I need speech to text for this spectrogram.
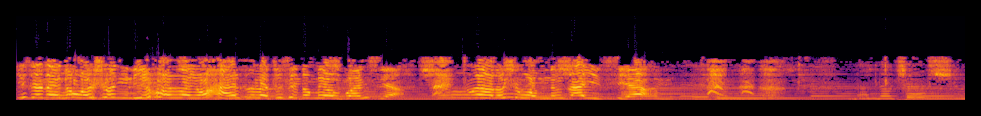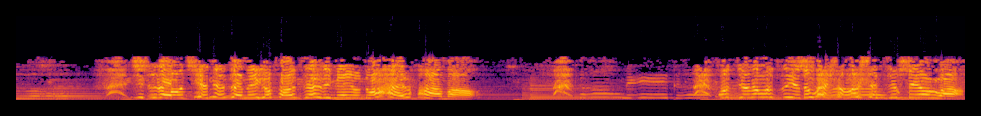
你现在跟我说你离婚了，有孩子了，这些都没有关系。重要的是我们能在一起。你知道我天天在那个房间里面有多害怕吗？我觉得我自己都快成了神经病了。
